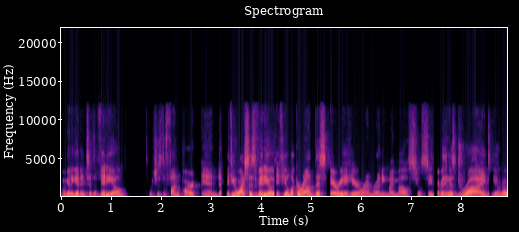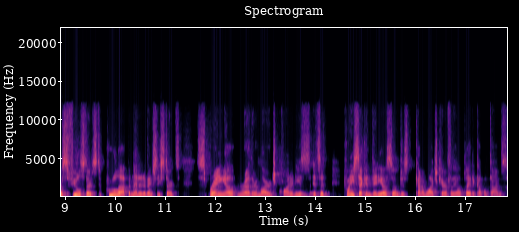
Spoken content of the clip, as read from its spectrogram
we're going to get into the video, which is the fun part. And uh, if you watch this video, if you look around this area here where I'm running my mouse, you'll see everything is dry. You'll notice fuel starts to pool up and then it eventually starts spraying out in rather large quantities. It's a 20 second video, so just kind of watch carefully. I'll play it a couple times.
